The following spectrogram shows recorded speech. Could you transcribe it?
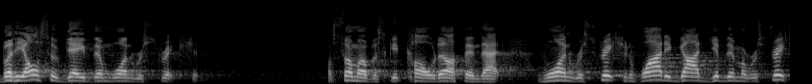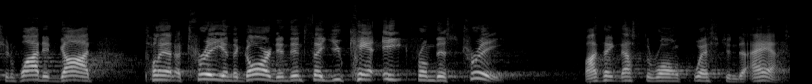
But he also gave them one restriction. some of us get caught up in that one restriction. Why did God give them a restriction? Why did God plant a tree in the garden and then say, You can't eat from this tree? I think that's the wrong question to ask.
